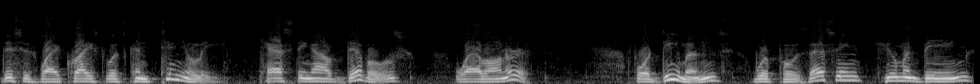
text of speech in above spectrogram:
this is why Christ was continually casting out devils while on earth. For demons were possessing human beings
